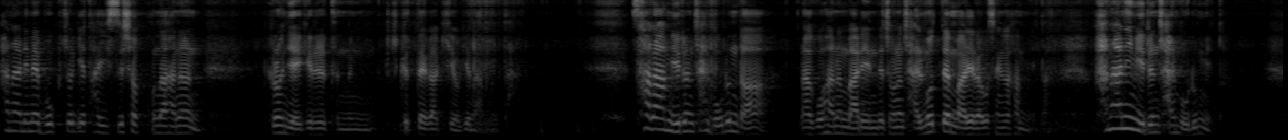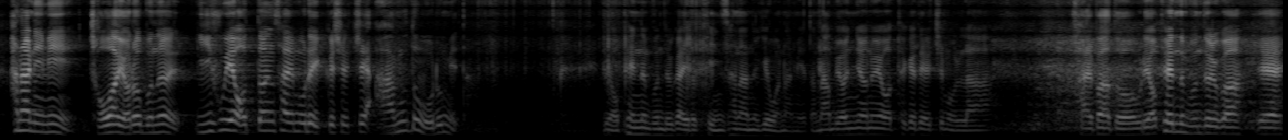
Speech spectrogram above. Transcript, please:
하나님의 목적이 다 있으셨구나 하는 그런 얘기를 듣는 그때가 기억이 납니다. 사람 일은 잘 모른다. 라고 하는 말이 있는데 저는 잘못된 말이라고 생각합니다. 하나님 일은 잘 모릅니다. 하나님이 저와 여러분을 이후에 어떤 삶으로 이끄실지 아무도 모릅니다. 옆에 있는 분들과 이렇게 인사 나누기 원합니다. 나 몇 년 후에 어떻게 될지 몰라. 잘 봐도 우리 옆에 있는 분들과 예.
